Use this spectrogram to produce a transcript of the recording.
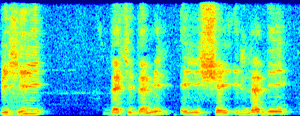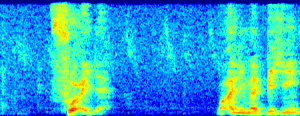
Bihi deki demir eyi şey illezi fu'ile ve alime bihi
